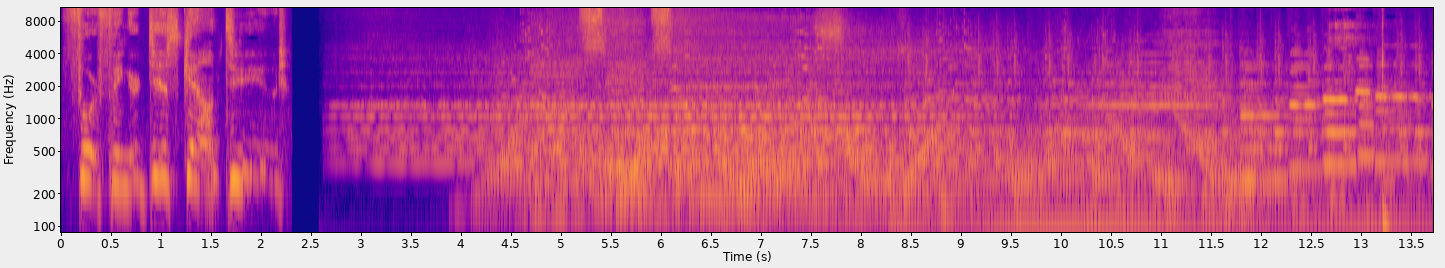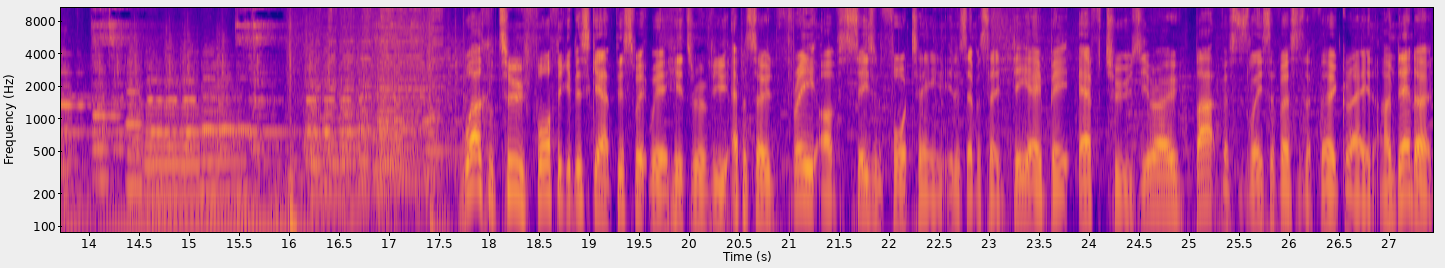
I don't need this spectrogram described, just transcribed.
Four finger discount, dude. Welcome to Four Figure Discount. This week we're here to review episode 3 of season 14. It is episode DAB F20, Bart versus Lisa versus the third grade. I'm Dando.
